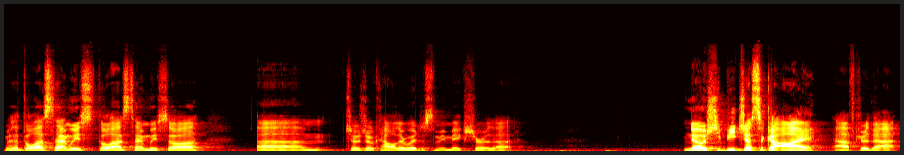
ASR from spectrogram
Was that the last time we the last time we saw um, JoJo Calderwood. Just let me make sure that. No, she beat Jessica Eye after that,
